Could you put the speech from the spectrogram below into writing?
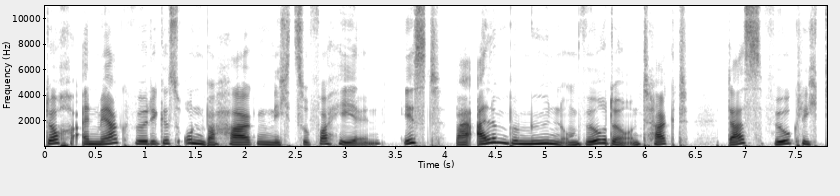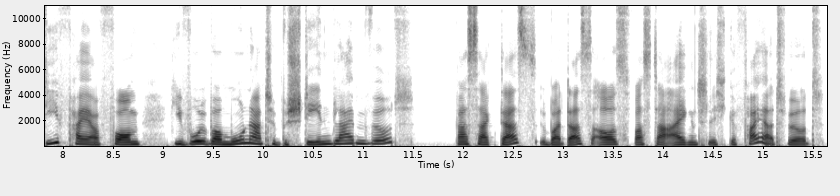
doch ein merkwürdiges Unbehagen nicht zu verhehlen. Ist bei allem Bemühen um Würde und Takt das wirklich die Feierform, die wohl über Monate bestehen bleiben wird? Was sagt das über das aus, was da eigentlich gefeiert wird?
